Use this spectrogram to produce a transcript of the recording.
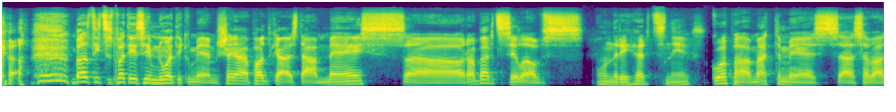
Balstīts uz patiesiem notikumiem. Šajā podkāstā mēs, uh, Roberts Silovs, un Rihards sniegs. kopā metamies uh, savā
